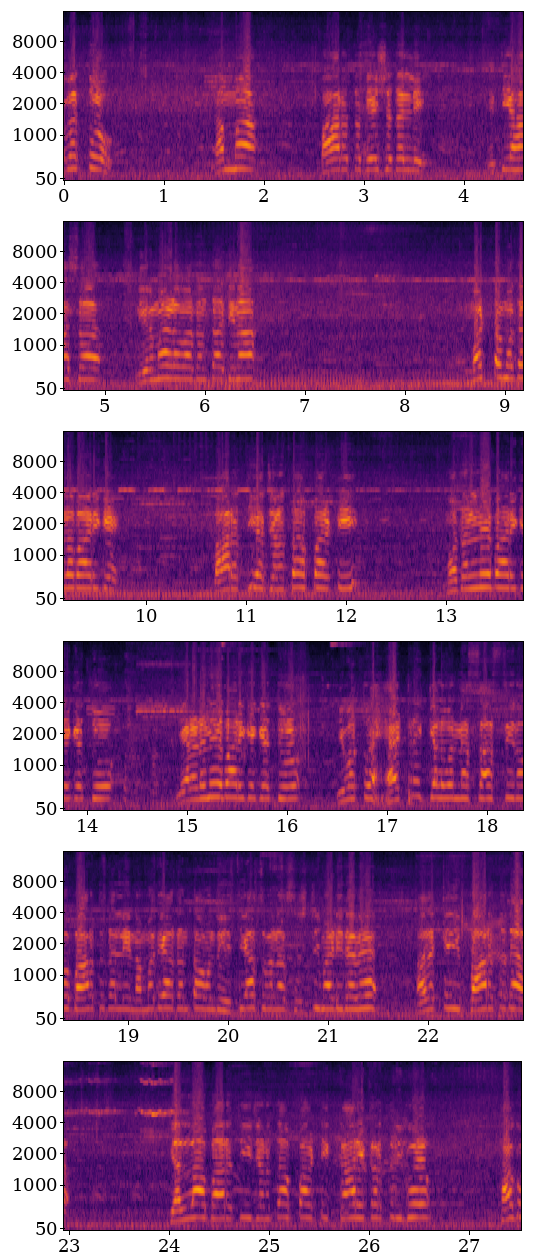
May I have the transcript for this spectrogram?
ಇವತ್ತು ನಮ್ಮ ಭಾರತ ದೇಶದಲ್ಲಿ ಇತಿಹಾಸ ನಿರ್ಮಾಣವಾದಂಥ ದಿನ. ಮೊಟ್ಟ ಮೊದಲ ಬಾರಿಗೆ ಭಾರತೀಯ ಜನತಾ ಪಾರ್ಟಿ ಮೊದಲನೇ ಬಾರಿಗೆ ಗೆದ್ದು, ಎರಡನೇ ಬಾರಿಗೆ ಗೆದ್ದು ಇವತ್ತು ಹ್ಯಾಟ್ರಿಕ್ ಗೆಲುವನ್ನು ಸಾಧಿಸಿ ನಾವು ಭಾರತದಲ್ಲಿ ನಮ್ಮದೇ ಆದಂಥ ಒಂದು ಇತಿಹಾಸವನ್ನು ಸೃಷ್ಟಿ ಮಾಡಿದ್ದೇವೆ. ಅದಕ್ಕೆ ಈ ಭಾರತದ ಎಲ್ಲ ಭಾರತೀಯ ಜನತಾ ಪಾರ್ಟಿ ಕಾರ್ಯಕರ್ತರಿಗೂ ಹಾಗೂ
